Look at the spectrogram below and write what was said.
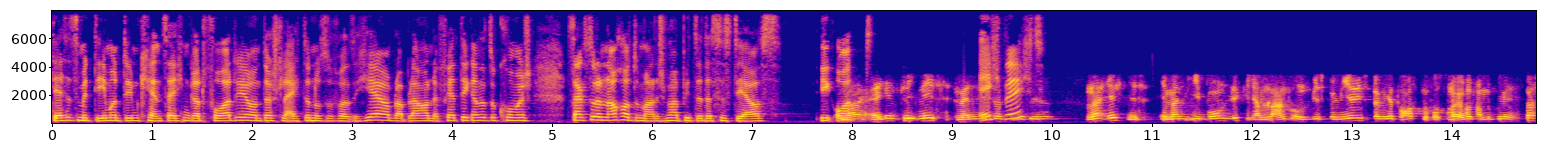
der ist jetzt mit dem und dem Kennzeichen gerade vor dir und der schleicht dann nur so vor sich her und bla bla und der fährt die ganze Zeit so komisch. Sagst du dann auch automatisch, mal bitte, das ist der aus Ort? Nein, eigentlich nicht. Wenn Echt nicht? Nein, echt nicht. Ich meine, ich wohne wirklich am Land und wie es bei mir ist, bei mir braucht man fast einen Euro, damit mir das.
